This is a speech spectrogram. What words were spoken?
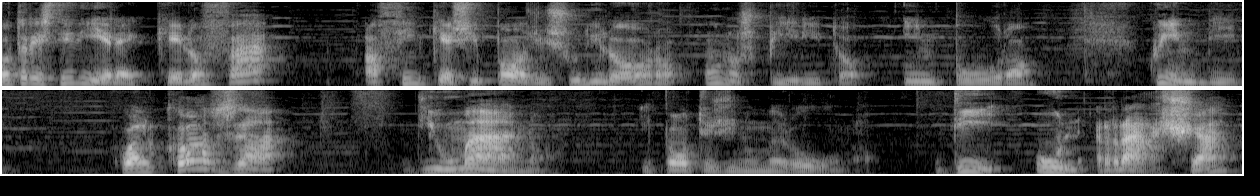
Potresti dire che lo fa affinché si posi su di loro uno spirito impuro. Quindi qualcosa di umano, ipotesi numero uno, di un rasha,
